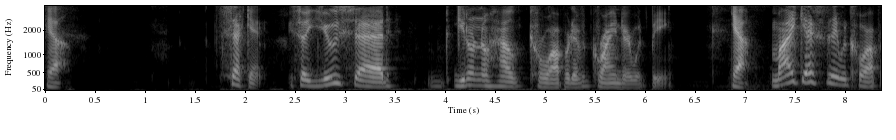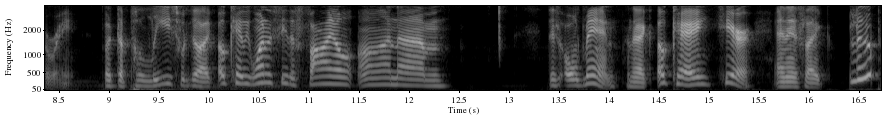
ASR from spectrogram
Yeah. Second, so you said you don't know how cooperative Grindr would be. Yeah. My guess is they would cooperate, but the police would go like, "Okay, we want to see the file on um this old man," and they're like, "Okay, here," and then it's like, "Bloop."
